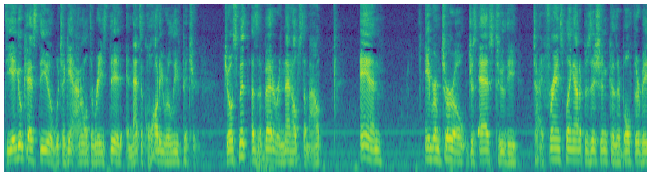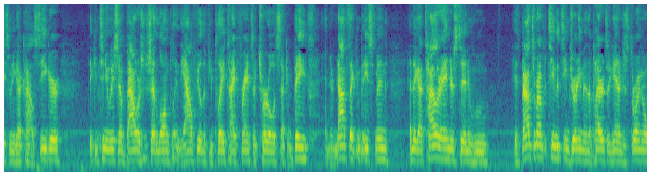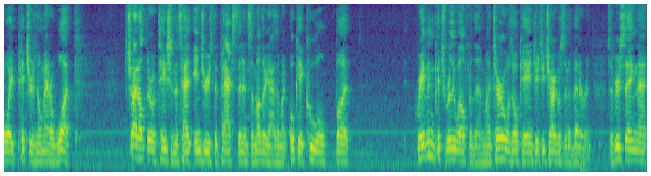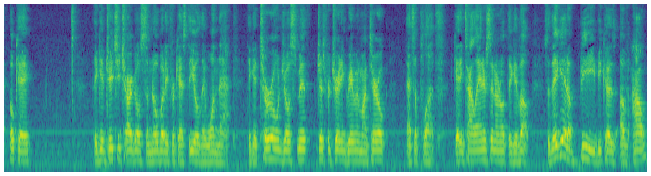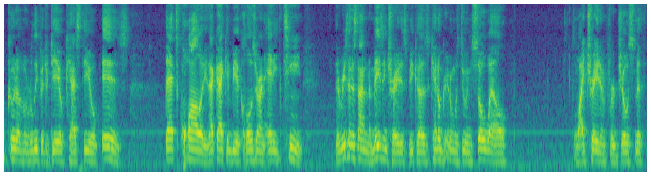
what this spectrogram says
Diego Castillo, which again, I don't know what the Rays did, and that's a quality relief pitcher. Joe Smith, as a veteran, that helps them out. And Abram Toro just adds to the Ty France playing out of position because they're both third basemen. You got Kyle Seager. The continuation of Bowers and Shed Long playing the outfield. If you play Ty France or Toro at second base, and they're not second basemen. And they got Tyler Anderson, who is bouncing around for team to team journeyman. The Pirates again are just throwing away pitchers no matter what to help the rotation that's had injuries to Paxton and some other guys. I'm like, okay, cool, but Graveman pitched really well for them. Montero was okay, and JT Chargois is a veteran. So if you're saying that, okay, they give JT Chargois some nobody for Castillo, they won that. They get Toro and Joe Smith just for trading Graveman and Montero, that's a plus. Getting Tyler Anderson, I don't know what they give up. So they get a B because of how good of a relief pitcher Diego Castillo is. That's quality. That guy can be a closer on any team. The reason it's not an amazing trade is because Kendall Graveman was doing so well. Why trade him for Joe Smith,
